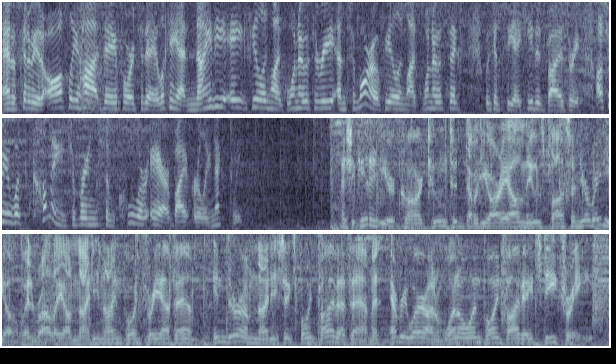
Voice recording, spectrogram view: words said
And it's going to be an awfully hot day for today. Looking at 98, feeling like 103, and tomorrow feeling like 106. We could see a heat advisory. I'll show you what's coming to bring some cooler air by early next week. As you get into your car, tune to WRAL News Plus on your radio in Raleigh on 99.3 FM, in Durham 96.5 FM, and everywhere on 101.5 HD3.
